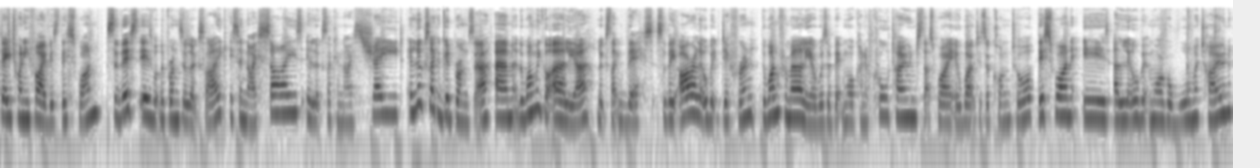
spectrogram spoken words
day 25 is this one. So this is what the bronzer looks like. It's a nice size. It looks like a nice shade. It looks like a good bronzer. Um, the one we got earlier looks like this. So they are a little bit different. The one from earlier was a bit more kind of cool toned. So that's why it worked as a contour. This one is a little bit more of a warmer tone.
